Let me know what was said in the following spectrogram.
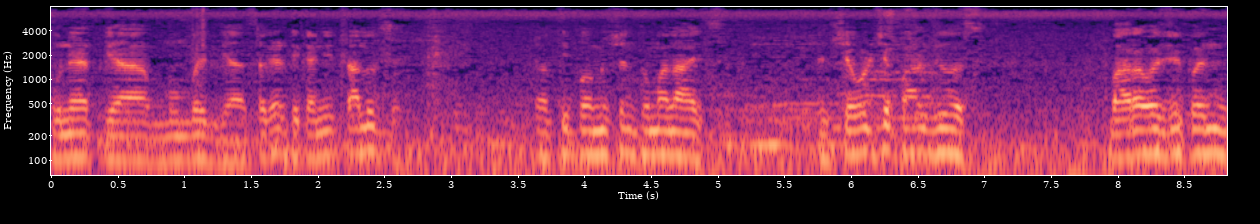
पुण्यात घ्या मुंबईत घ्या सगळ्या ठिकाणी चालूच आहे. तर ती परमिशन तुम्हाला आहेच. शेवटचे पाच दिवस बारा वाजेपर्यंत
